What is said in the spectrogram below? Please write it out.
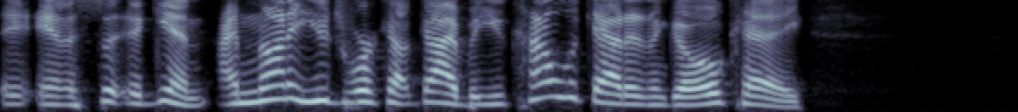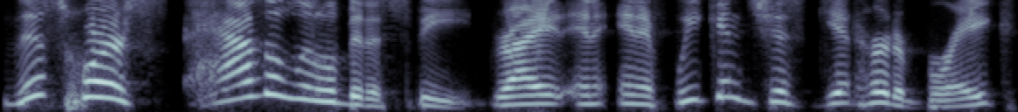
And again, I'm not a huge workout guy, but you kind of look at it and go, okay, this horse has a little bit of speed, right? And, and if we can just get her to break,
